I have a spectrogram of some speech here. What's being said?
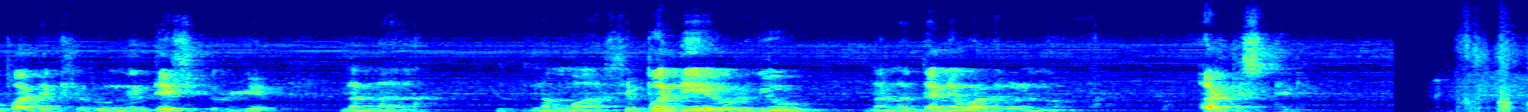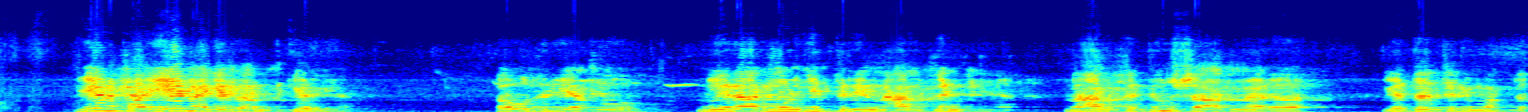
ಉಪಾಧ್ಯಕ್ಷರು, ನಿರ್ದೇಶಕರಿಗೆ ನನ್ನ, ನಮ್ಮ ಸಿಬ್ಬಂದಿಯವರಿಗೂ ನನ್ನ ಧನ್ಯವಾದಗಳನ್ನು ಅರ್ಪಿಸ್ತೇನೆ ಏನಪ್ಪ ಏನಾಗಿದೆ ಅಂತ ಕೇಳಿದ? ಹೌದ್ರಿ ಅದು ನೀರಾಗ ಮುಳುಗಿತ್ರಿ, ನಾಲ್ಕು ಗಂಟೆ, ನಾಲ್ಕು ದಿವಸ ಆದ್ಮೇಲೆ ಎದ್ದತ್ರಿ ಮತ್ತು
